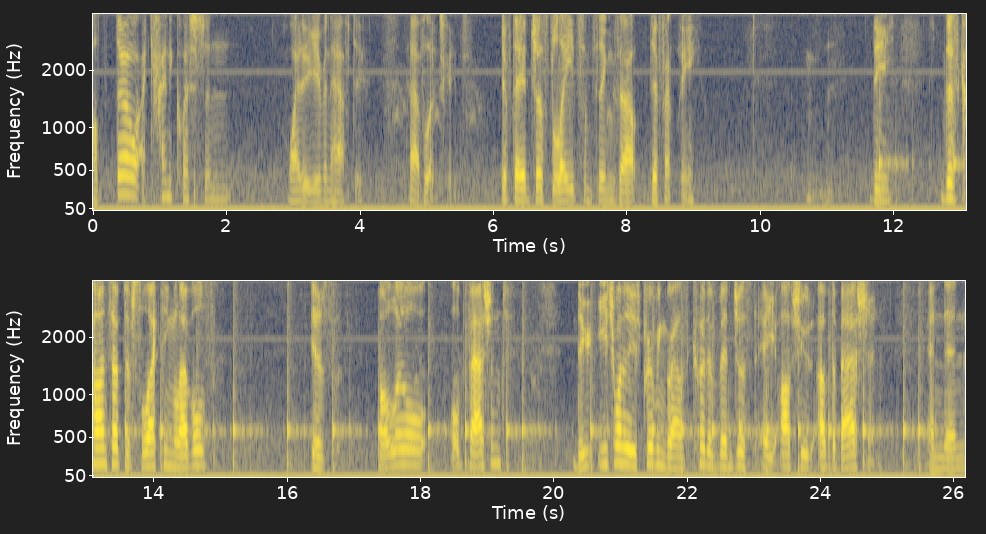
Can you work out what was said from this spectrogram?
Although I kind of question why do you even have to have load screens? If they had just laid some things out differently, the this concept of selecting levels is a little old-fashioned. Each one of these proving grounds could have been just a offshoot of the Bastion, and then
